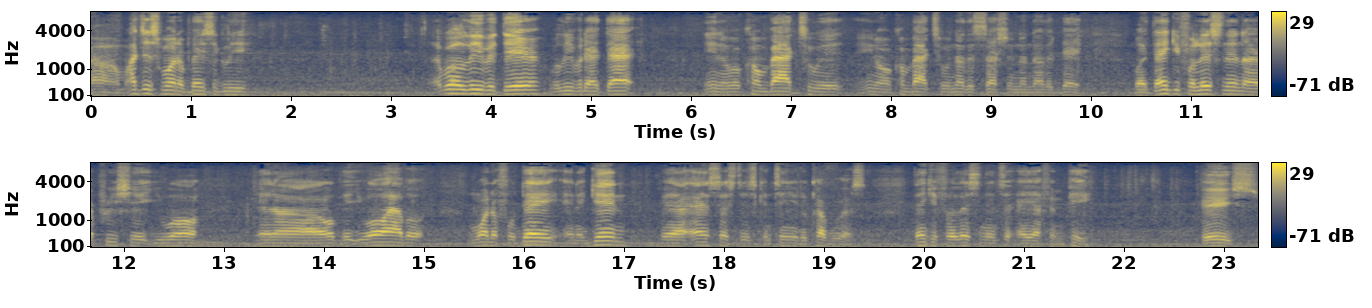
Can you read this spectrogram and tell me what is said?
um, I just want to basically, we'll leave it there. We'll leave it at that. You know, we'll come back to it. You know, come back to another session another day. But thank you for listening. I appreciate you all, and uh, I hope that you all have a wonderful day. And again, may our ancestors continue to cover us. Thank you for listening to AFMP. Peace.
